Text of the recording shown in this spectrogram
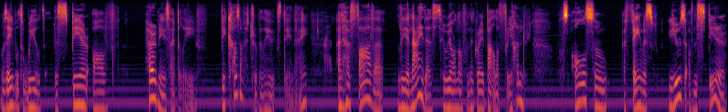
was able to wield the spear of Hermes, I believe, because of her triple helix DNA, and her father, Leonidas, who we all know from the Great Battle of 300, was also a famous user of the spear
